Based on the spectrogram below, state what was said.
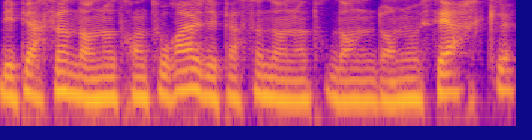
des personnes dans notre entourage, des personnes dans, notre, dans, dans nos cercles,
